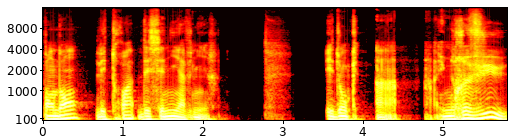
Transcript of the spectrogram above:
pendant les trois décennies à venir. Et donc, une revue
